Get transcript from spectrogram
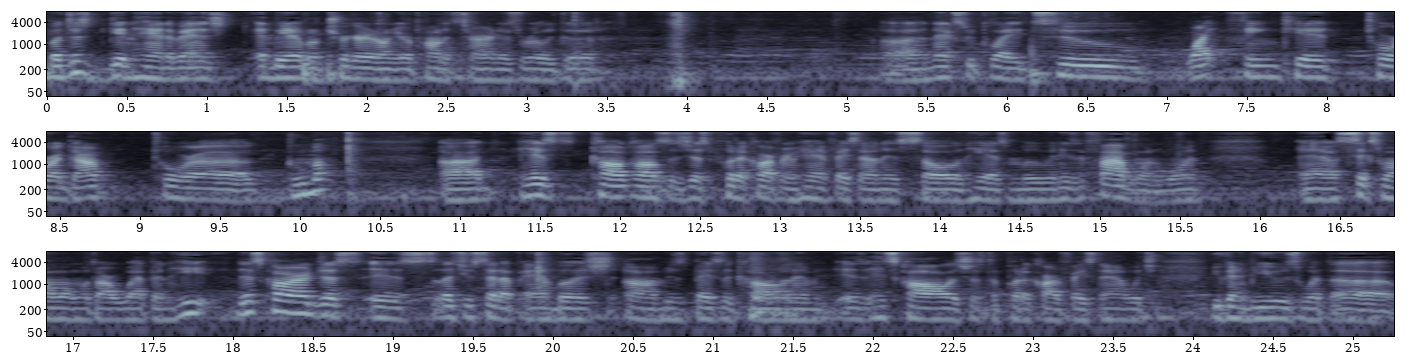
But just getting hand advantage and being able to trigger it on your opponent's turn is really good. Uh, next we play two White Fiend Kid Toraguma. Uh, his call cost is just put a card from your hand face down his soul, and he has move, and he's a 5-1-1. And 6-1-1 with our weapon. He This card just is lets you set up ambush, um, just basically calling him. His call is just to put a card face down, which you can abuse with uh,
